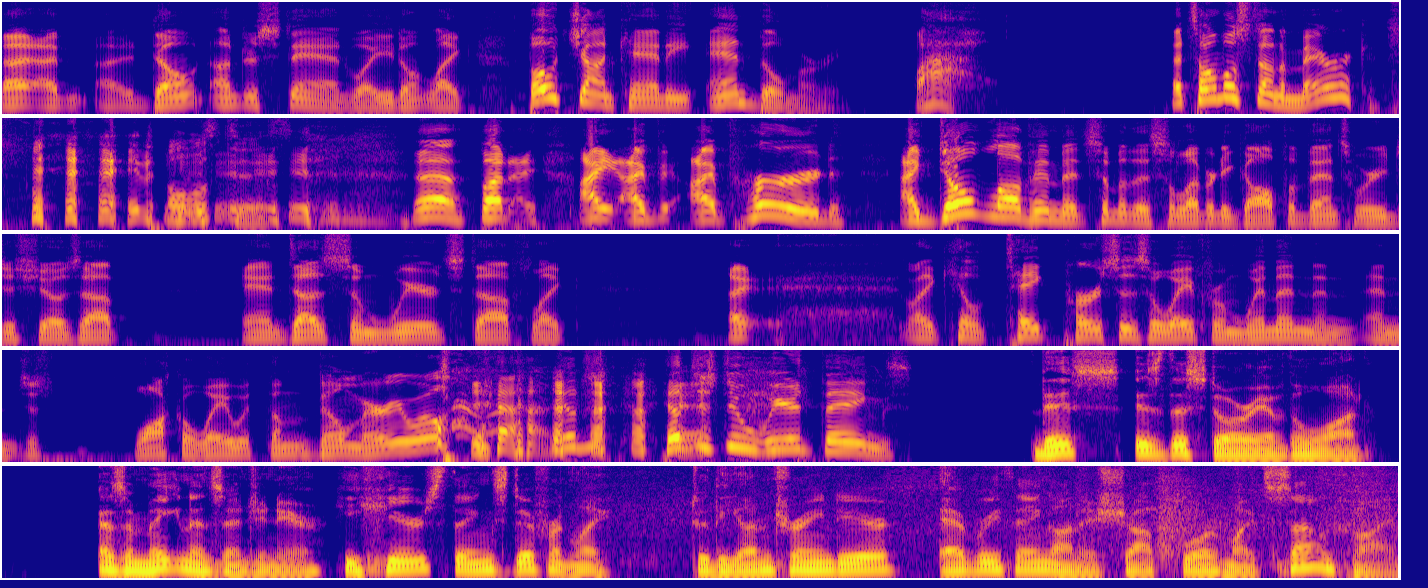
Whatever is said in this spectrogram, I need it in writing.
I, I, I don't understand why you don't like both John Candy and Bill Murray. Wow, that's almost un-American. it almost is. Yeah, but I, I, I've I've heard I don't love him at some of the celebrity golf events where he just shows up and does some weird stuff like, I, like he'll take purses away from women and, and just walk away with them. Bill Murray will. Yeah, he'll just he'll just do weird things. This is the story of the one. As a maintenance engineer, he hears things differently. To the untrained ear, everything on his shop floor might sound fine,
